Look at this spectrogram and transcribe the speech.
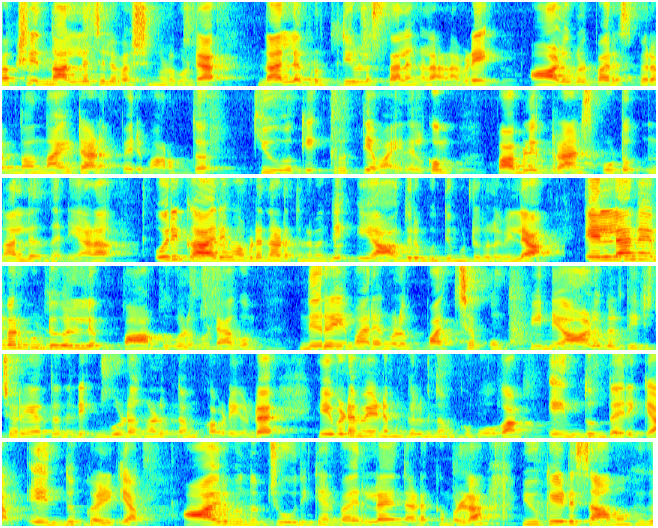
പക്ഷേ നല്ല ചില വശങ്ങളുമുണ്ട്. നല്ല വൃത്തിയുള്ള സ്ഥലങ്ങളാണ് അവിടെ. ആളുകൾ പരസ്പരം നന്നായിട്ടാണ് പെരുമാറുന്നത്. ക്യൂ ഒക്കെ കൃത്യമായി നിൽക്കും. പബ്ലിക് ട്രാൻസ്പോർട്ടും നല്ലത് തന്നെയാണ്. ഒരു കാര്യം അവിടെ നടത്തണമെങ്കിൽ യാതൊരു ബുദ്ധിമുട്ടുകളുമില്ല. എല്ലാ നെയബർഹുഡുകളിലും പാർക്കുകളും ഉണ്ടാകും. നിറയെ മരങ്ങളും പച്ചപ്പും പിന്നെ ആളുകൾ തിരിച്ചറിയാത്തതിന്റെ ഗുണങ്ങളും നമുക്ക് അവിടെയുണ്ട്. എവിടെ വേണമെങ്കിലും നമുക്ക് പോകാം. എന്തും ധരിക്കാം. എന്തും കഴിക്കാം. ആരുമൊന്നും ചോദിക്കാൻ വരില്ല എന്നടക്കമുള്ള യു കെയുടെ സാമൂഹിക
